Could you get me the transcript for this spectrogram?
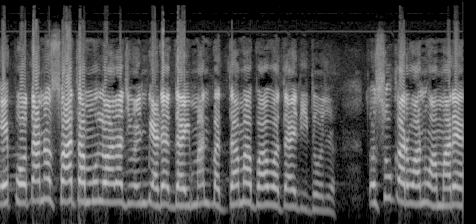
એ પોતાનો સ્વાર્થ અમૂલવાળા જોઈને બેઠા દહીમાન બધામાં ભાવ વધારી દીધો છે. તો શું કરવાનું અમારે?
